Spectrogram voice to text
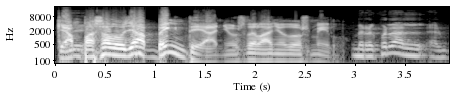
Que han pasado ya 20 años del año 2000. Me recuerda al, al-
